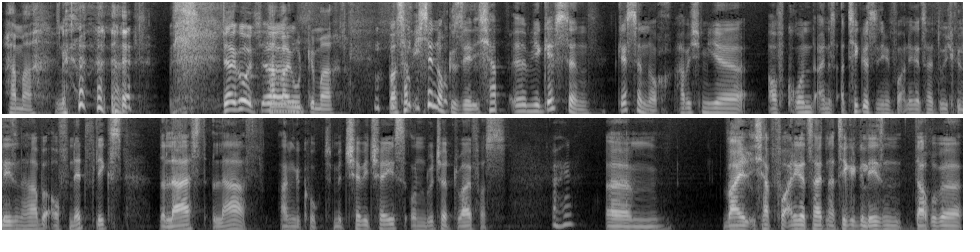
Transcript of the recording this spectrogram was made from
Hammer. Ja gut, ähm, gut gemacht. was habe ich denn noch gesehen? Ich habe äh, mir gestern, gestern noch, habe ich mir aufgrund eines Artikels, den ich mir vor einiger Zeit durchgelesen habe, auf Netflix The Last Laugh angeguckt mit Chevy Chase und Richard Dreyfuss. Okay. Ähm, weil ich habe vor einiger Zeit einen Artikel gelesen darüber,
